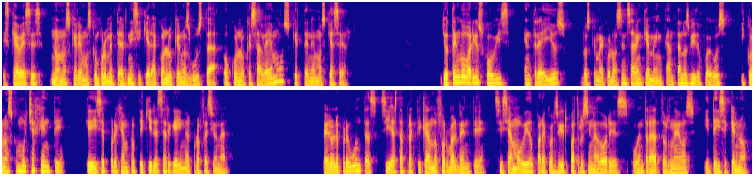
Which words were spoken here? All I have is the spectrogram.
es que a veces no nos queremos comprometer ni siquiera con lo que nos gusta o con lo que sabemos que tenemos que hacer. Yo tengo varios hobbies, entre ellos los que me conocen saben que me encantan los videojuegos y conozco mucha gente que dice, por ejemplo, que quiere ser gamer profesional pero le preguntas si ya está practicando formalmente, si se ha movido para conseguir patrocinadores o entrar a torneos y te dice que no.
